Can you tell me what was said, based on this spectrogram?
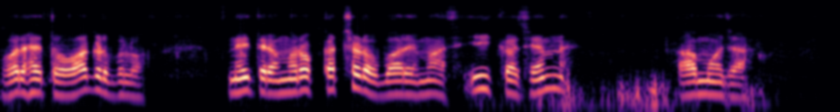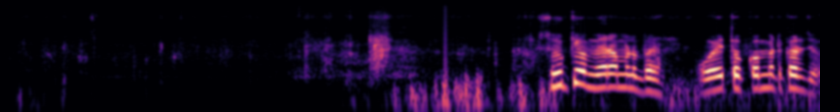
વરહે તો વાગડ ભલો. નહીતર અમારો કચડો બારે માસ. ઈ કચ્છ એમ ને? હા મોજા. શું કયો મેરામણભાઈ? હોય તો કમેન્ટ કરજો.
